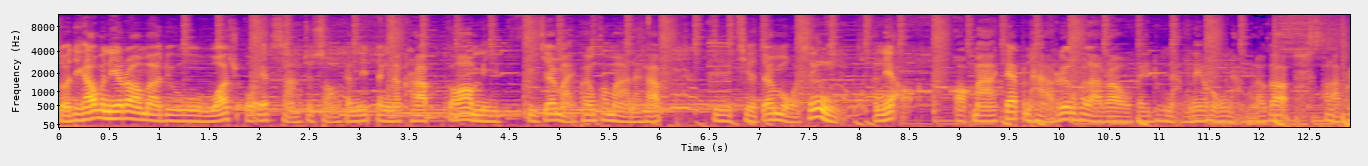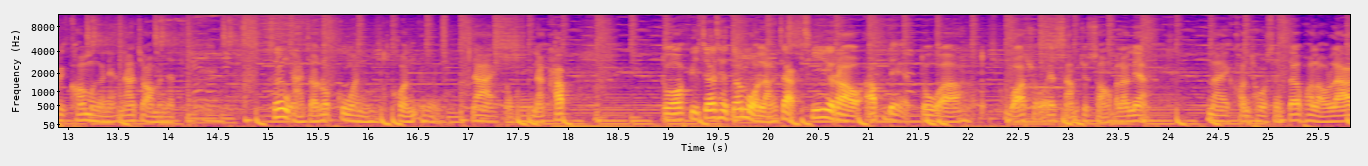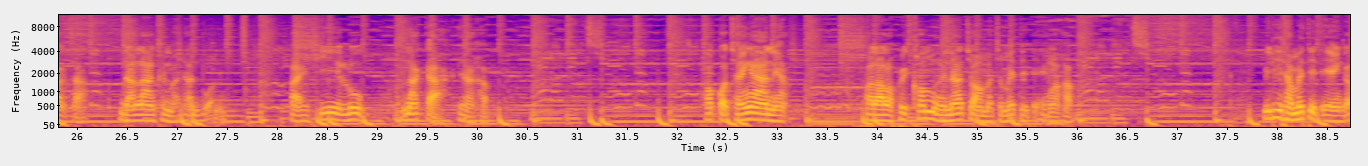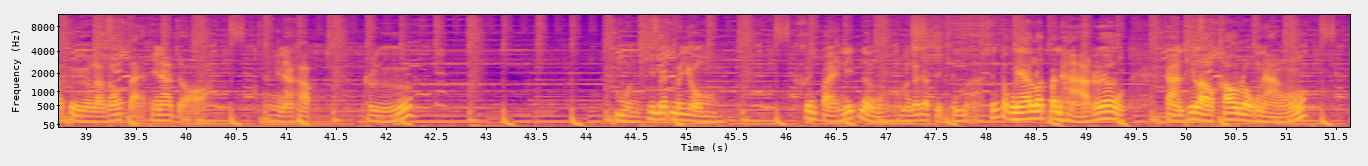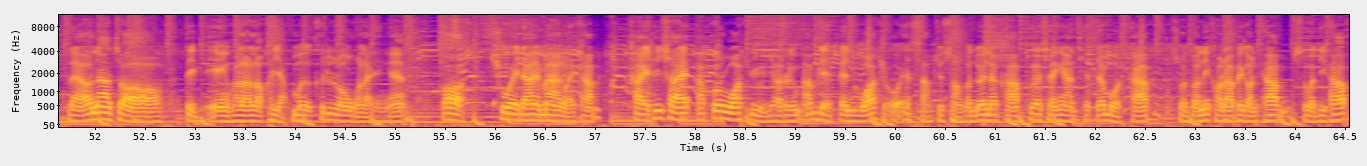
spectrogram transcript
สวัสดีครับ วันนี้เรามาดู Watch OS 3.2 กันนิดนึงนะครับ ก็มีฟีเจอร์ใหม่เพิ่มเข้ามานะครับ คือ Theater Mode ซึ่งอันนี้ออกมาแก้ปัญหาเรื่องเวลาเราไปดูหนังในโรงหนัง แล้วก็เวลาพลิกข้อมือเนี่ยหน้าจอมันจะติดเองซึ่งอาจจะรบกวนคนอื่นได้ตรงนี้นะครับ ตัวฟีเจอร์ Theater Mode หลังจากที่เราอัปเดตตัว Watch OS 3.2 ไปแล้วเนี่ย ใน Control Center พอเราลากจากด้านล่างขึ้นมาด้านบน ไปที่รูปหน้ากากเนี่ยครับ พอกดใช้งานเนี่ยพอเราเราพลิกข้อมือหน้าจอมันจะไม่ติดเองแล้วครับ วิธีทำให้ติดเองก็คือเราต้องแตะที่หน้าจออย่างนี้นะครับ หรือ หมุนที่เม็ดมะยมขึ้นไปนิดหนึ่งมันก็จะติดขึ้นมา ซึ่งตรงเนี้ยลดปัญหาเรื่องการที่เราเข้าโรงหนัง แล้วหน้าจอติดเองเพราเราขยับมือขึ้นลงอะไรอย่างเงี้ยก็ช่วยได้มากเลยครับ ใครที่ใช้ Apple Watch อยู่อย่าลืมอัปเดตเป็น Watch OS 3.2 กันด้วยนะครับ เพื่อใช้งาน Theater Mode ครับ ส่วนตอนนี้ขอลาไปก่อนครับ สวัสดีครับ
